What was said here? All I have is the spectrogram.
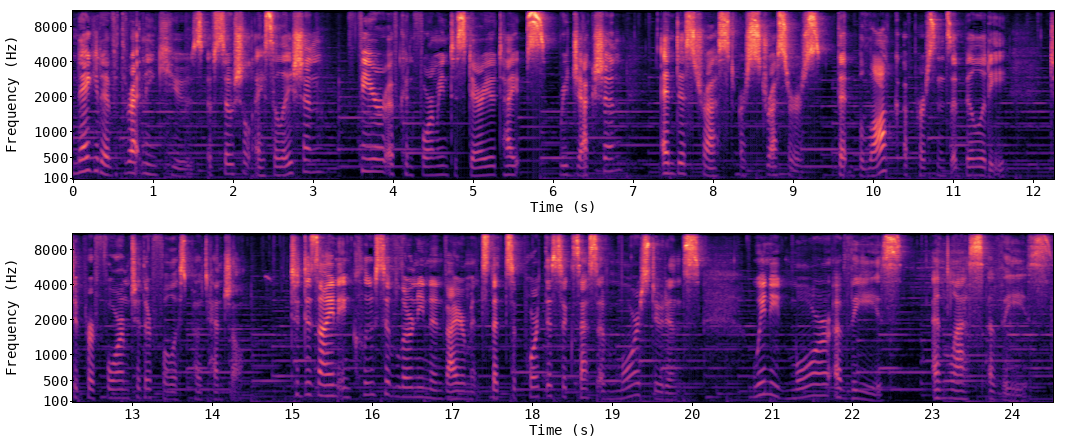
Negative, threatening cues of social isolation, fear of conforming to stereotypes, rejection, and distrust are stressors that block a person's ability to perform to their fullest potential. To design inclusive learning environments that support the success of more students, we need more of these and less of these.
